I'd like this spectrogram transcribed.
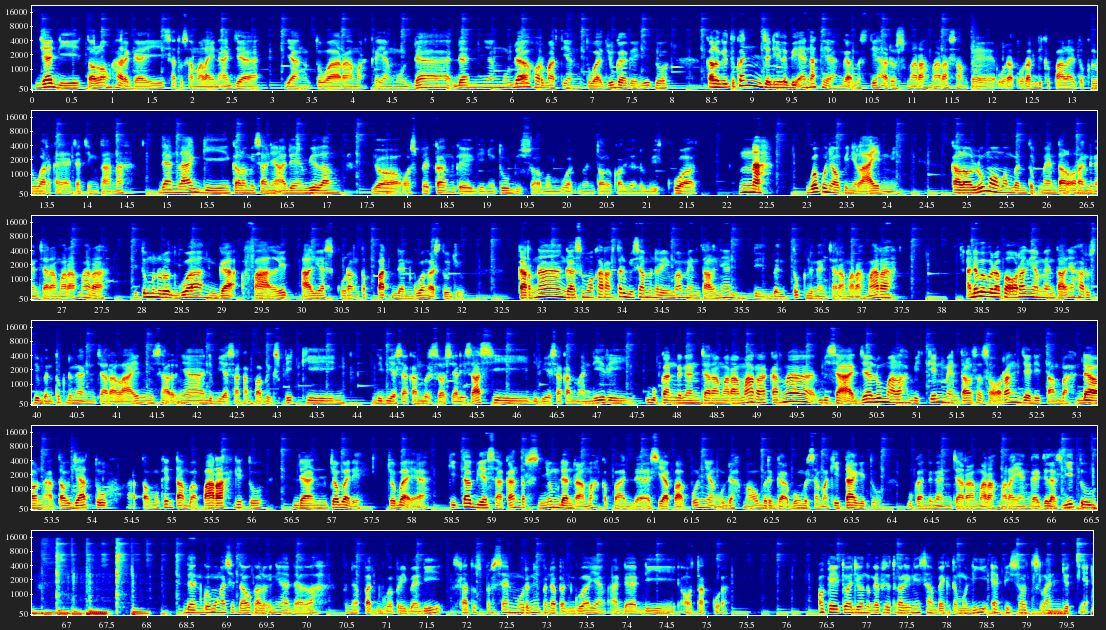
Jadi, tolong hargai satu sama lain aja. Yang tua ramah ke yang muda, dan yang muda hormati yang tua juga kayak gitu. Kalau gitu kan jadi lebih enak ya, nggak mesti harus marah-marah sampai urat-urat di kepala itu keluar kayak cacing tanah. Dan lagi, kalau misalnya ada yang bilang, ya ospek kan kayak gini tuh bisa membuat mental kalian lebih kuat. Nah, gue punya opini lain nih. Kalau lu mau membentuk mental orang dengan cara marah-marah, itu menurut gue nggak valid alias kurang tepat dan gue nggak setuju. Karena nggak semua karakter bisa menerima mentalnya dibentuk dengan cara marah-marah ada beberapa orang yang mentalnya harus dibentuk dengan cara lain, misalnya dibiasakan public speaking, dibiasakan bersosialisasi, dibiasakan mandiri, bukan dengan cara marah-marah karena bisa aja lu malah bikin mental seseorang jadi tambah down atau jatuh atau mungkin tambah parah gitu. Dan coba deh, coba ya, kita biasakan tersenyum dan ramah kepada siapa pun yang udah mau bergabung bersama kita gitu, bukan dengan cara marah-marah yang gak jelas gitu dan gue mau ngasih tahu kalau ini adalah pendapat gue pribadi 100% murni pendapat gue yang ada di otak gue oke itu aja untuk episode kali ini. Sampai ketemu di episode selanjutnya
